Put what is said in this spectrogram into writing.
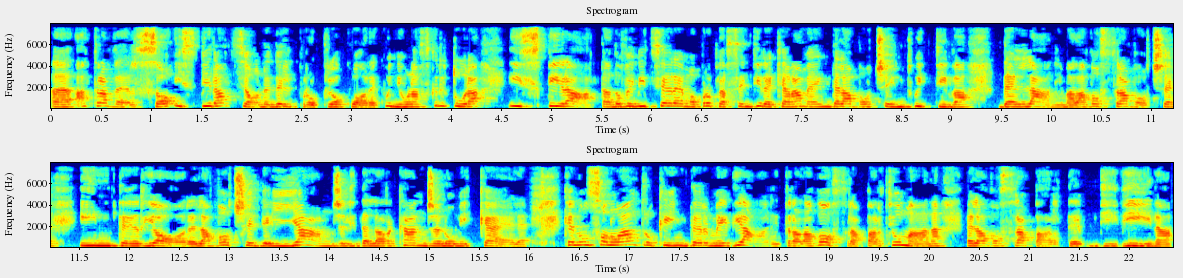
eh, attraverso ispirazione del proprio cuore, quindi una scrittura ispirata dove inizieremo proprio a sentire chiaramente la voce intuitiva dell'anima, la vostra voce interiore, la voce degli angeli, dell'arcangelo Michele, che non sono altro che intermediari tra la vostra parte umana e la vostra parte divina.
